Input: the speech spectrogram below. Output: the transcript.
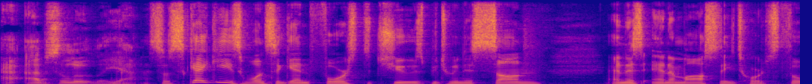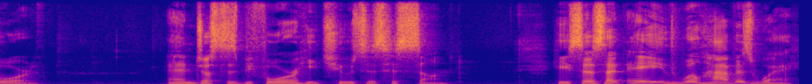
A- absolutely, yeah. So Skeggy is once again forced to choose between his son and his animosity towards Thor. And just as before, he chooses his son. He says that Aeth will have his way,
